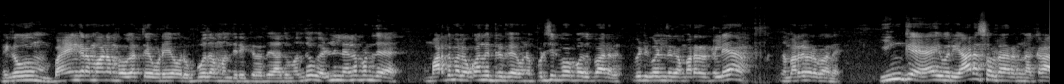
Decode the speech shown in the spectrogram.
மிகவும் பயங்கரமான முகத்தை உடைய ஒரு பூதம் வந்திருக்கிறது. அது வந்து வெளியில் என்ன பண்ணுது? மரத்து மேலே உட்காந்துட்டு இருக்கு. உன்னை பிடிச்சிட்டு போக போது பாரு. வீட்டுக்கு வெளியில் இருக்க மரம் இருக்கு இல்லையா? அந்த மரத்தில் உட்காந்து இங்கே இவர் யாரை சொல்கிறாருனாக்கா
